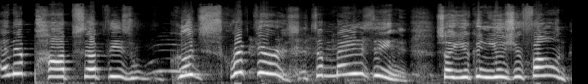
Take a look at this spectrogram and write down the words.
And it pops up these good scriptures. It's amazing. So you can use your phone.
